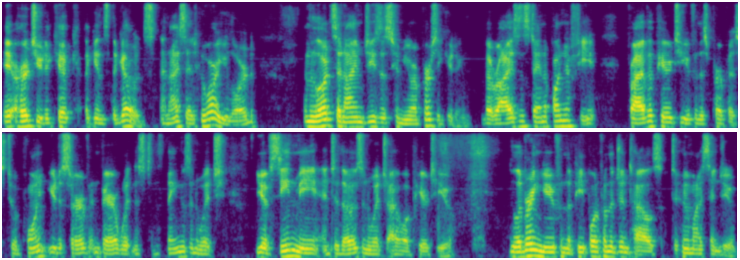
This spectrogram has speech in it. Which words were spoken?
It hurts you to kick against the goads. And I said, Who are you, Lord? And the Lord said, I am Jesus whom you are persecuting. But rise and stand upon your feet, for I have appeared to you for this purpose, to appoint you to serve and bear witness to the things in which you have seen me, and to those in which I will appear to you, delivering you from the people and from the Gentiles to whom I send you,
